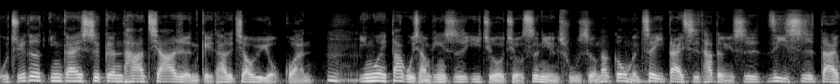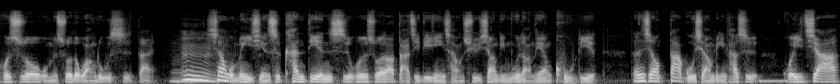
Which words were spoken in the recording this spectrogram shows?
我觉得应该是跟他家人给他的教育有关。嗯，因为大谷翔平是一九九四年出生，那跟我们这一代其实他等于是 Z 世代，或是说我们说的网络世代。嗯，像我们以前是看电视，或者说要打击猎鹰场去像铃木朗那样苦练，但是像大谷翔平，他是回家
